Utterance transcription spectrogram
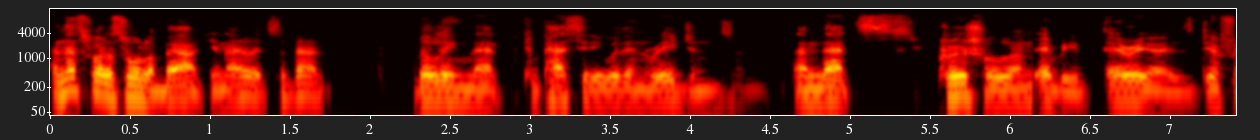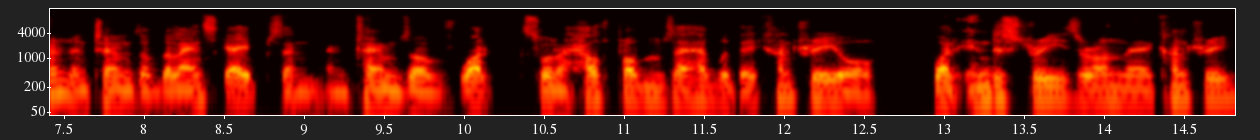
and that's what it's all about. You know, it's about building that capacity within regions. And and that's crucial and every area is different in terms of the landscapes and in terms of what sort of health problems they have with their country or what industries are on their country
